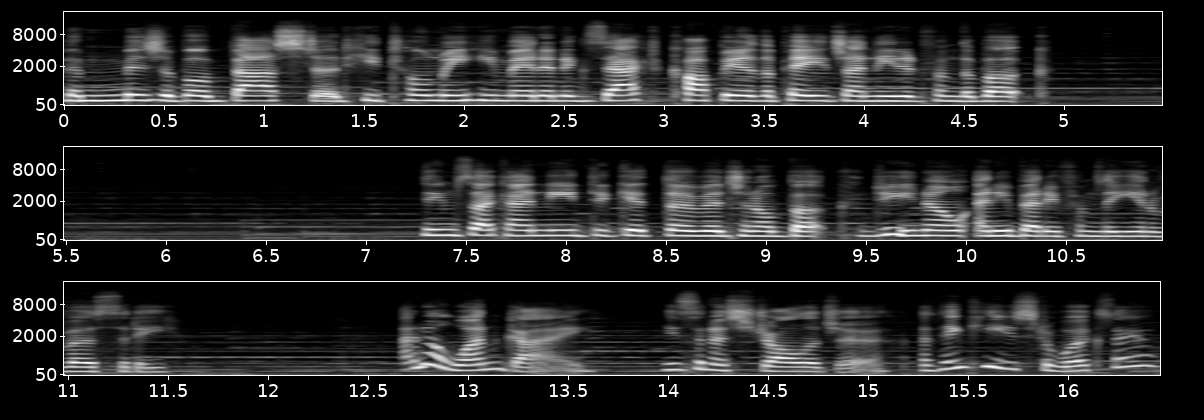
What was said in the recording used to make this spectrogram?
The miserable bastard, he told me he made an exact copy of the page I needed from the book. Seems like I need to get the original book. Do you know anybody from the university? I know one guy. He's an astrologer. I think he used to work there.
